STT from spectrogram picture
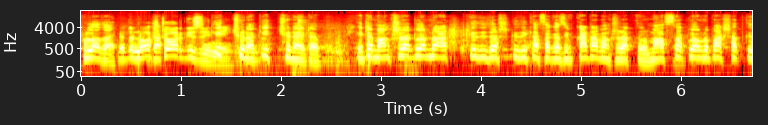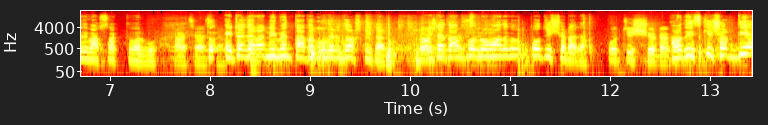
খোলা যায়। এটা নষ্ট হওয়ার কিছুই নেই। কিচ্ছু না কিচ্ছু না এটা। এটা মাংস রাখলে আমরা আট কেজি দশ কেজি কাছাকাছি কাটা মাংস রাখতে পারব। মাছ রাখলে আমরা পাঁচ সাত কেজি মাছ রাখতে পারব। আচ্ছা তো আচ্ছা। এটা যারা নেবেন তাদের পড়বে এটা দশ লিটার। এটা দাম পড়বে আমাদের পঁচিশশো টাকা। 2500 টাকা। আমাদের স্ক্রিনশট দিয়ে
